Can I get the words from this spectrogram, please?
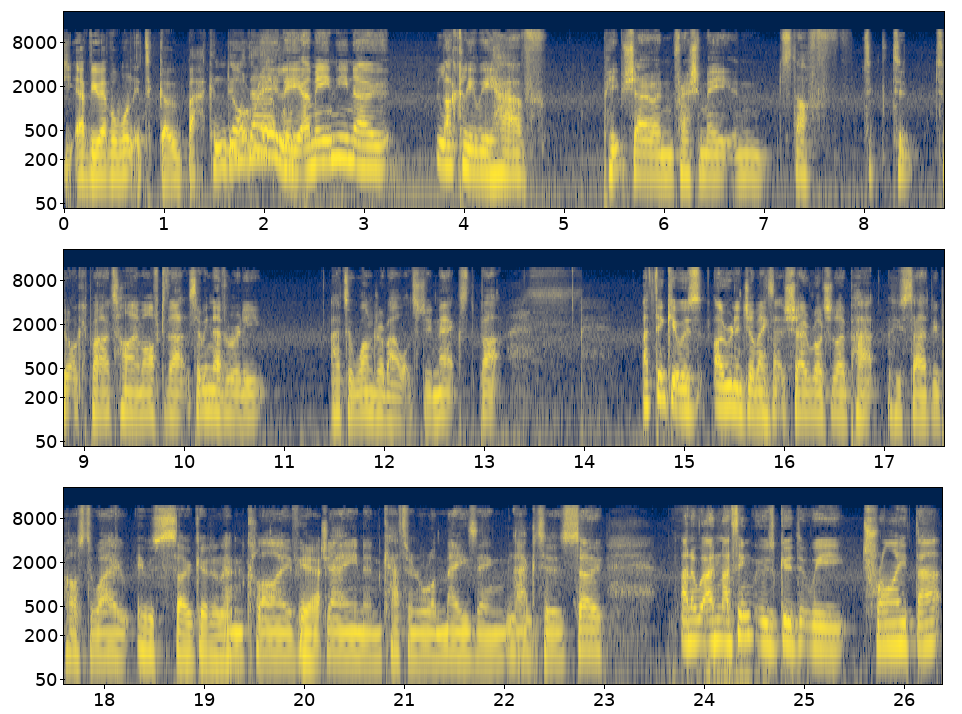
you- have you ever wanted to go back and do Not that? really. I mean, you know, luckily we have Peep Show and Fresh Meat and stuff to, to, to occupy our time after that, so we never really had to wonder about what to do next. But I think it was, I really enjoyed making that show. Roger Lloyd Pack, who sadly passed away, It was so good, isn't it? and Clive and Yeah. Jane and Catherine are all amazing Mhm. actors. So, and, I- and I think it was good that we tried that,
